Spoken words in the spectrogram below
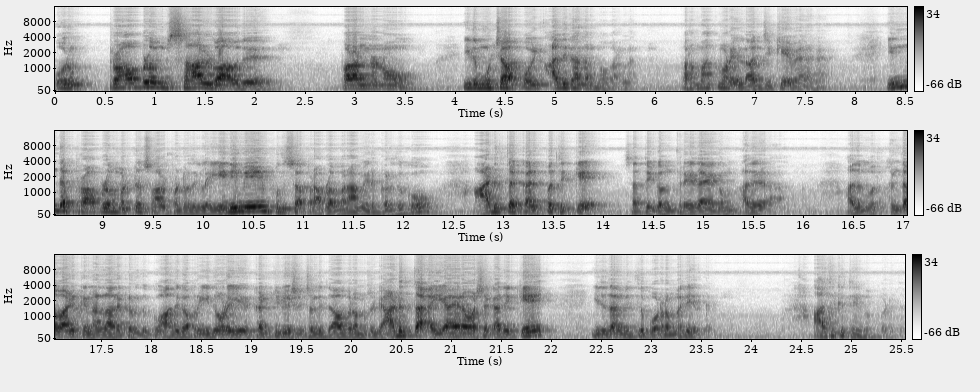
ஒரு ப்ராப்ளம் சால்வ் ஆகுது. பண்ணணும். இது முடிச்சா போய் அதுக்காக நம்ம வரல. பரமாத்மாவுடைய லாஜிக்கே வேறங்க. இந்த ப்ராப்ளம் மட்டும் சால்வ் பண்ணுறதுக்கு இல்லை இனிமேல் புதுசாக ப்ராப்ளம் வராமல் இருக்கிறதுக்கும் அடுத்த கல்பத்துக்கே சத்தியுகம் திரேதாயகம் அது அது அந்த வாழ்க்கை நல்லா இருக்கிறதுக்கும் அதுக்கப்புறம் இதோட கண்டினியூஷன் சொல்லி தாபரம் சொல்லி அடுத்த ஐயாயிரம் வருஷ கதைக்கே இதுதான் வித்து போடுற மாதிரி இருக்கு. அதுக்கு தேவைப்படுது.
